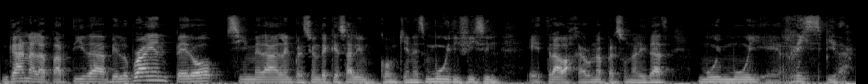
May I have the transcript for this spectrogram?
Gana la partida Bill O'Brien, pero sí me da la impresión de que es alguien con quien es muy difícil eh, trabajar, una personalidad muy, muy eh, ríspida.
